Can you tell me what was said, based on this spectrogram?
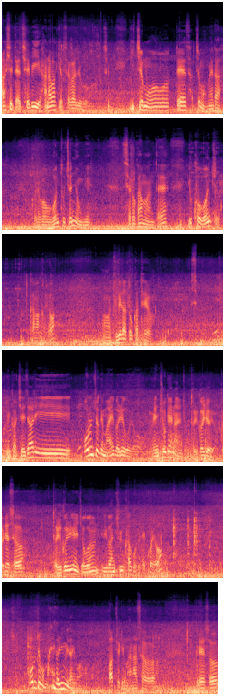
낚싯대 잽이 하나밖에 없어가지고 2.5대 4.5m 그리고 원투 전용미 새로 감았는데 6호 원줄 감았고요. 어, 두개 다 똑같아요. 그러니까 제자리 오른쪽에 많이 걸리고요. 왼쪽에는 좀 덜 걸려요. 그래서 덜 걸리는 쪽은 일반 줄카고를 했고요. 오른쪽은 많이 걸립니다 이거. 밧줄이 많아서. 그래서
